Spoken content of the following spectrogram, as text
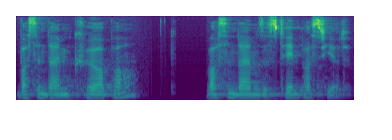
was in deinem Körper, was in deinem System passiert.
